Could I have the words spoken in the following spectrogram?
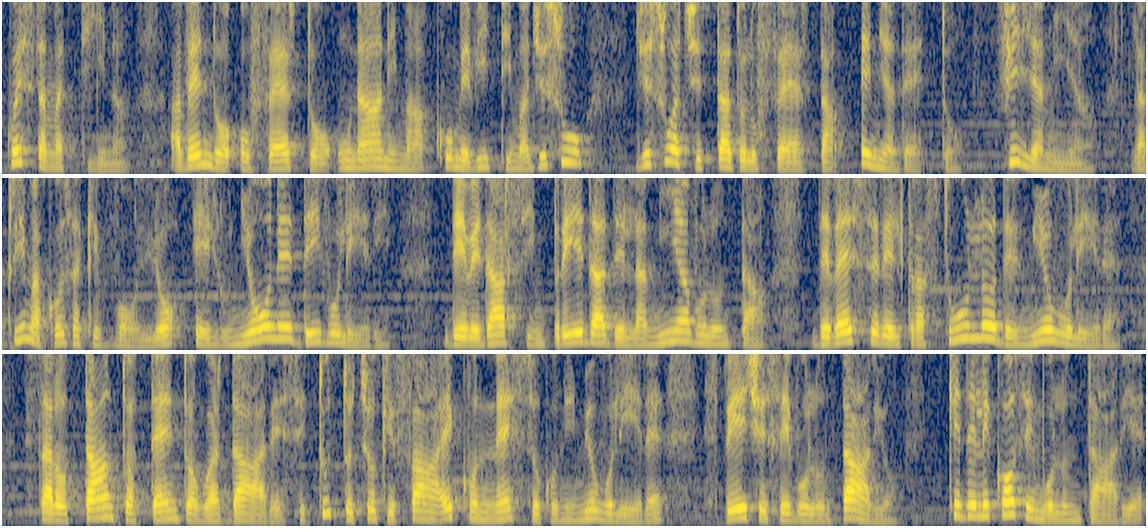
Questa mattina, avendo offerto un'anima come vittima a Gesù, Gesù ha accettato l'offerta e mi ha detto, Figlia mia, la prima cosa che voglio è l'unione dei voleri deve darsi in preda della mia volontà, deve essere il trastullo del mio volere. Starò tanto attento a guardare se tutto ciò che fa è connesso con il mio volere, specie se è volontario, che delle cose involontarie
